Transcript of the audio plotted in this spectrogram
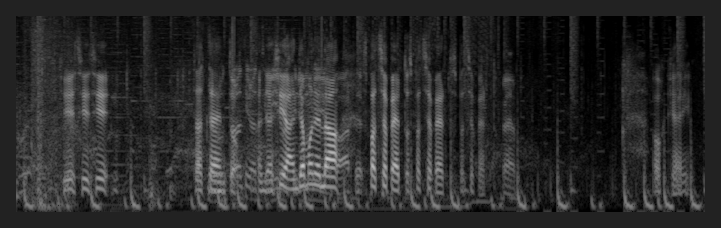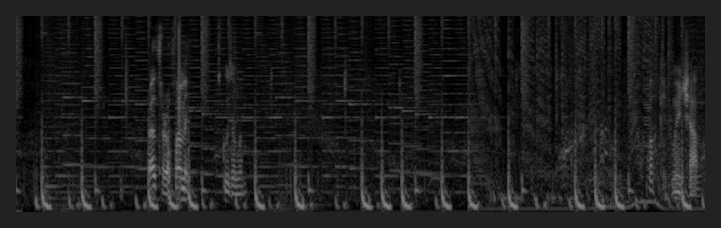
Pacchio. Sì, sì, sì. Sta attento. Attimino, sì, andiamo nella... parte. Spazio aperto, spazio aperto, spazio aperto. Eh, Ok. tra l'altro ho fame. Scusa, ma. Ok, cominciamo.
